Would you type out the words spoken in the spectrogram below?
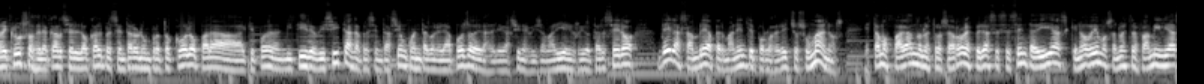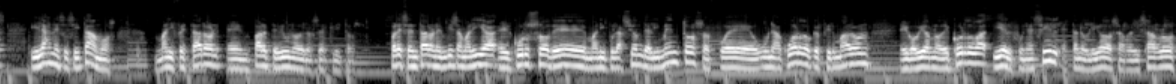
Reclusos de la cárcel local presentaron un protocolo para que puedan admitir visitas. La presentación cuenta con el apoyo de las delegaciones Villa María y Río Tercero de la Asamblea Permanente por los Derechos Humanos. Estamos pagando nuestros errores, pero hace 60 días que no vemos a nuestras familias y las necesitamos, manifestaron en parte de uno de los escritos presentaron en Villa María el curso de manipulación de alimentos. Fue un acuerdo que firmaron el gobierno de Córdoba y el FUNESIL. Están obligados a revisarlo.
